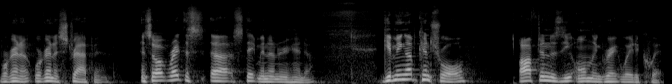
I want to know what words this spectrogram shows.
We're going to we're going to strap in. And so write this uh, statement under your handout. Giving up control often is the only great way to quit.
